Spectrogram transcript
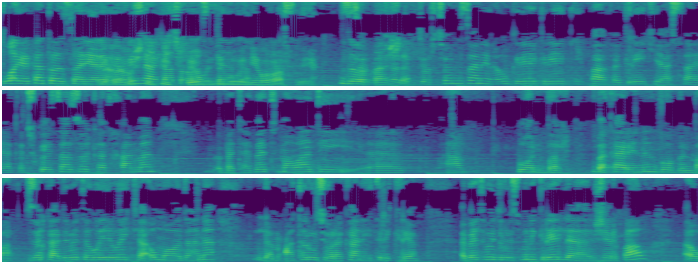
بڵاوەکاتەوە زانیارەکە بیر ناکات و ڕاستەوەندی بۆ نیە و ڕاست نییە زۆر باشە دکتۆر چۆن بزانین ئەو گرێ گرێکی پاکە گرێکی یاسایە کە چکە ئێستا زۆر کات خانمان بەتەبێت مەوادی بۆن بڕ بەکارێنن بۆ بنبات زۆر کات دەبێت ئەوەی ئەوەی کە ئەو ماوادانە لە معاتەر و جۆرەکانی تری کرێ ئەبێت هۆی دروستبوونی گرێ لە ژێرباڵ ئەو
